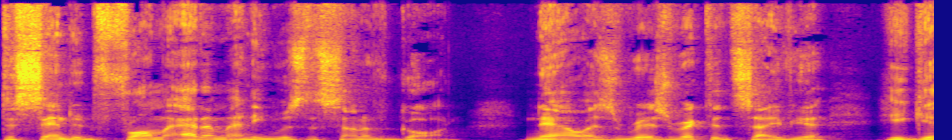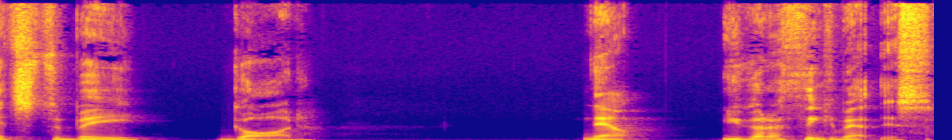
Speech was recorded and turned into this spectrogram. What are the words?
descended from Adam, and he was the son of God. Now, as resurrected savior, he gets to be God. Now, you got to think about this.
